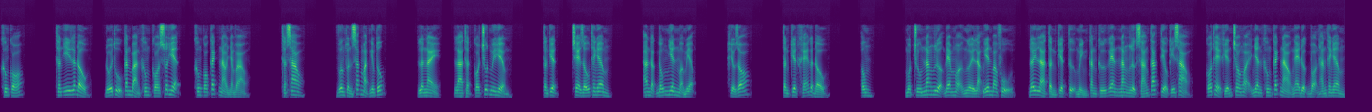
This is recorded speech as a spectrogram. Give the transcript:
Không có. Thần y lắc đầu, đối thủ căn bản không có xuất hiện, không có cách nào nhằm vào. Thật sao? Vương Thuần sắc mặt nghiêm túc. Lần này, là thật có chút nguy hiểm. Tần Kiệt, che giấu thanh âm. An đặc đống nhiên mở miệng. Hiểu rõ. Tần Kiệt khẽ gật đầu. Ông. Một chú năng lượng đem mọi người lặng yên bao phủ. Đây là Tần Kiệt tự mình căn cứ gen năng lực sáng tác tiểu kỹ xảo, có thể khiến cho ngoại nhân không cách nào nghe được bọn hắn thanh âm.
